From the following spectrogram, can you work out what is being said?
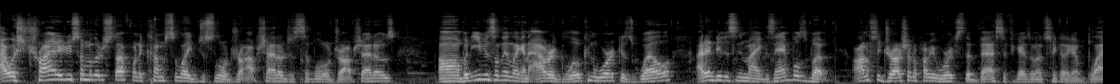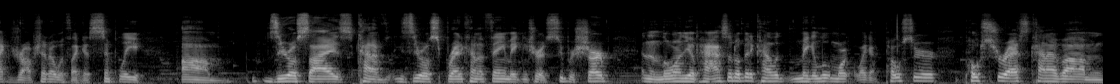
I was trying to do some other stuff when it comes to like just little drop shadows, just simple little drop shadows. Um, but even something like an outer glow can work as well. I didn't do this in my examples, but honestly, drop shadow probably works the best if you guys want to take like a black drop shadow with like a simply um, zero size, kind of zero spread kind of thing, making sure it's super sharp, and then lowering the opacity a little bit, kind of make it a little more like a poster, poster-esque kind of um,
